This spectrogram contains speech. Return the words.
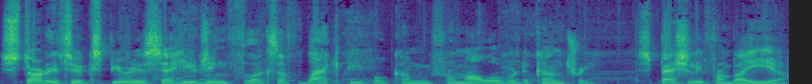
started to experience a huge influx of black people coming from all over the country, especially from Bahia.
